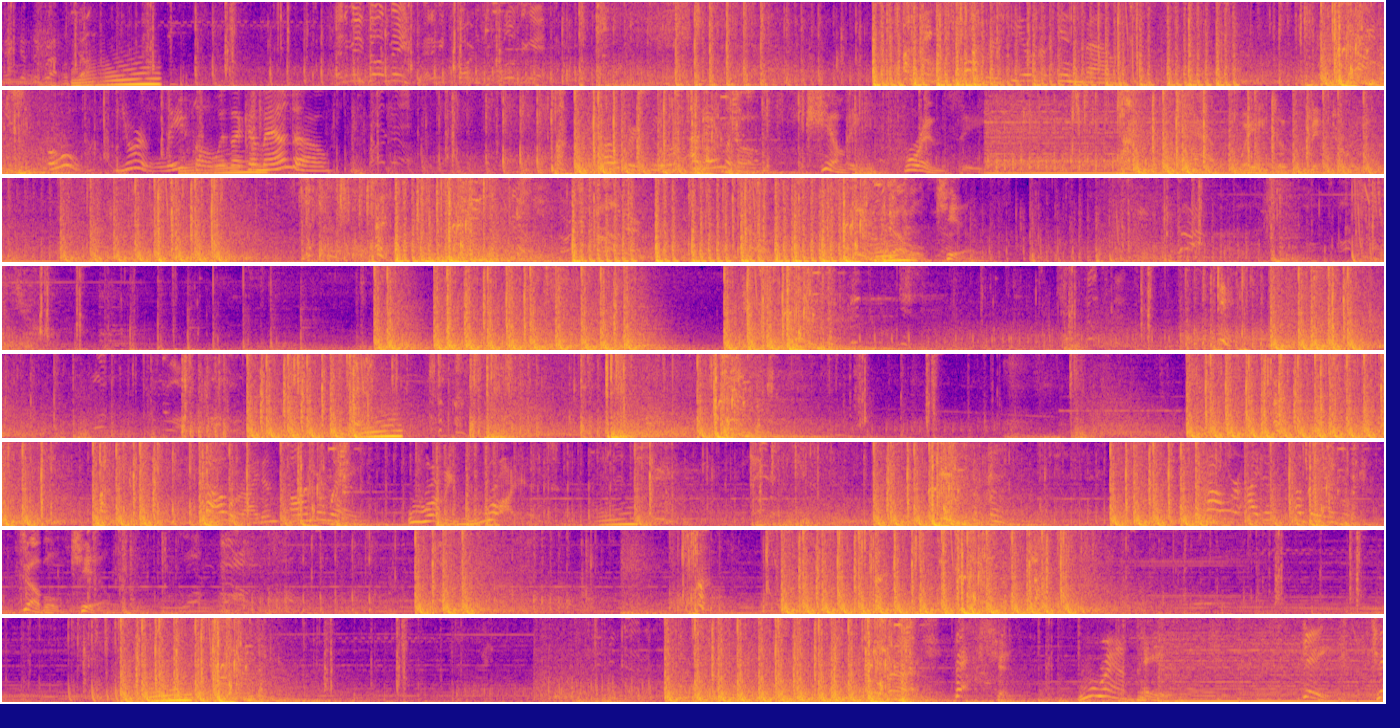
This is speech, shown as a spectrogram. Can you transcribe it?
Picked up the grapple shot. Enemies on me! Enemy Spartans are closing in. Overshield inbound. Oh, you're lethal with a commando. Over shield available. Killing frenzy. Running riot. Power items available. Double kill.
